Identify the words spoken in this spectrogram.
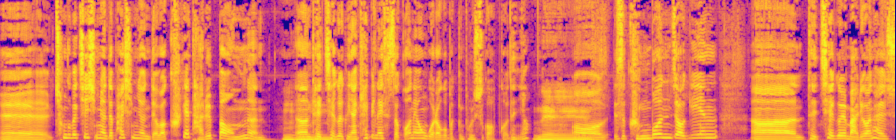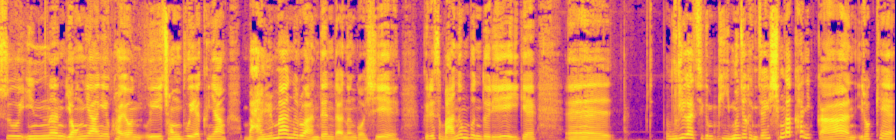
에, 1970년대, 80년대와 크게 다를 바 없는 어, 대책을 그냥 캐비넷에서 꺼내온 거라고밖에 볼 수가 없거든요. 네. 어, 그래서 근본적인 어, 대책을 마련할 수 있는 역량이 과연 이 정부의 그냥 말만으로 안 된다는 것이 그래서 많은 분들이 이게 에, 우리가 지금 이 문제가 굉장히 심각하니까 이렇게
